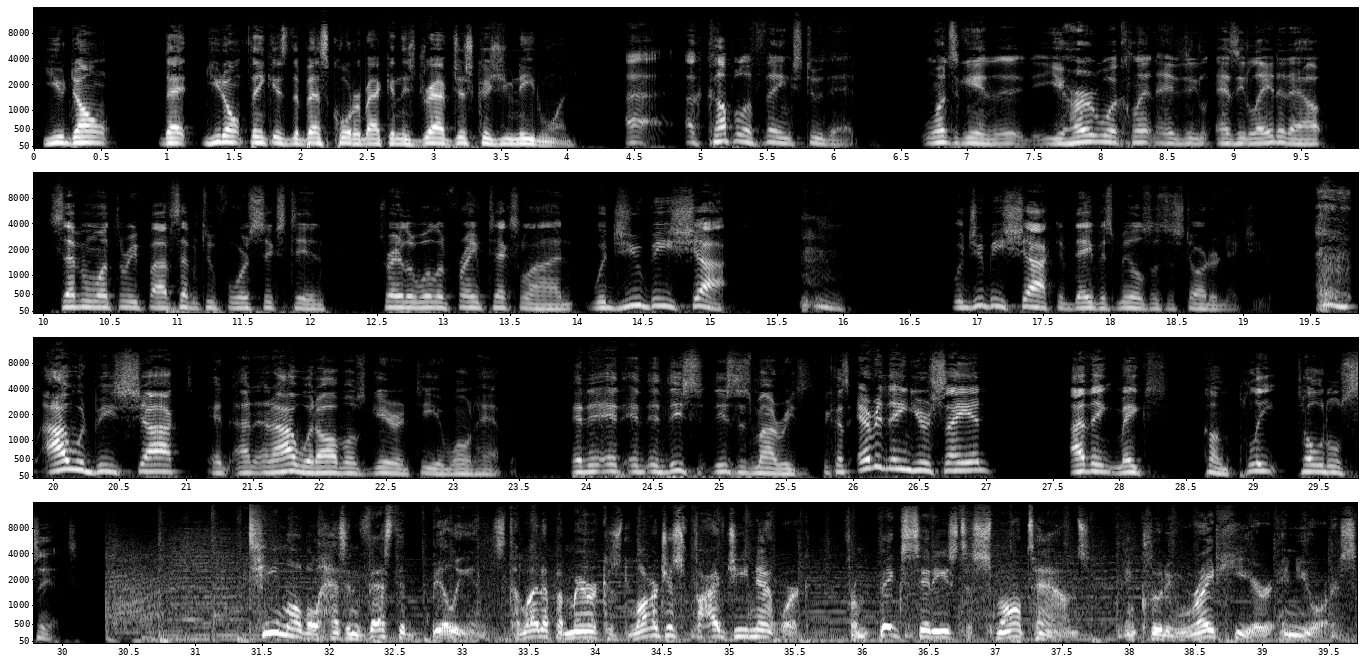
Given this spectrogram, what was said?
you don't that you don't think is the best quarterback in this draft just because you need one. Uh, a couple of things to that. Once again, uh, you heard what Clinton as he, as he laid it out. 713-572-4610 trailer will and frame text line. Would you be shocked? would you be shocked if Davis Mills was a starter next year? I would be shocked, and, and, and I would almost guarantee it won't happen. And and, and, and this this is my reasons because everything you're saying, I think makes complete total sense. T-Mobile has invested billions to light up America's largest 5G network, from big cities to small towns, including right here in yours.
